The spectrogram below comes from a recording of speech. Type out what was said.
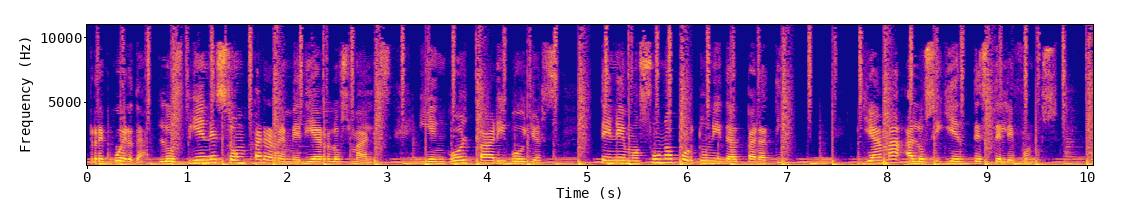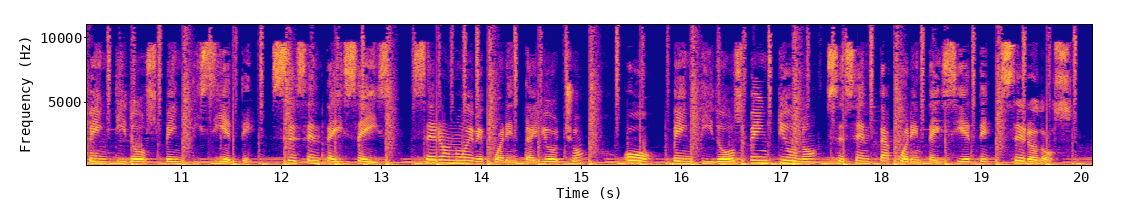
Recuerda, los bienes son para remediar los males y en Gold Party Boyers tenemos una oportunidad para ti. Llama a los siguientes teléfonos 22 27 66 09 48 o 22 21 60 47 02.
